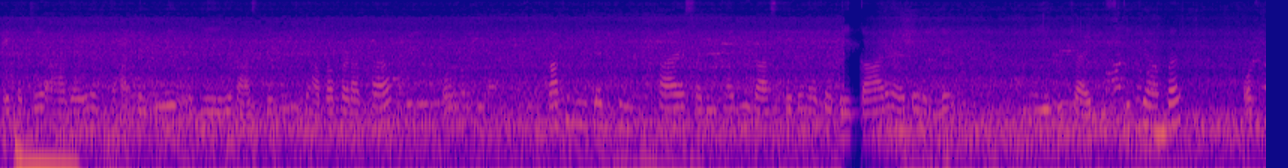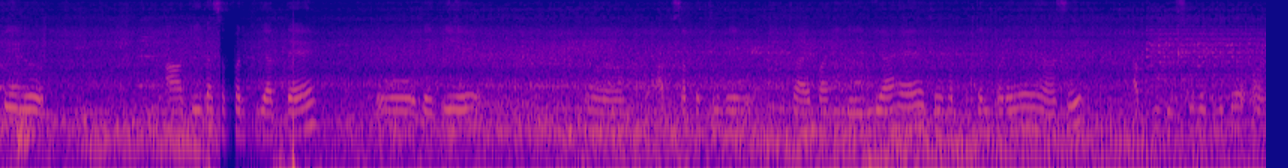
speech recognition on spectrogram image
तो बच्चे आ गए हैं ढाबे पे और ये रास्ते में ही ढाबा पड़ा था और काफ़ी नीट क्लीन था, ऐसा नहीं था कि रास्ते में है तो बेकार है तो हमने ये कुछ चाय बिस्किट यहाँ पर और फिर आगे का सफ़र किया तय। तो देखिए अब सब बच्चों ने चाय पानी ले लिया है तो हम निकल पड़े हैं यहाँ से। अपनी दूसरी बेटी पे और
